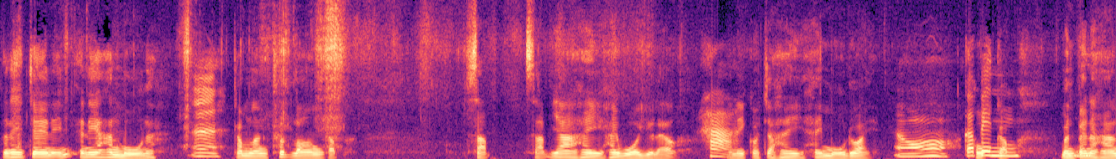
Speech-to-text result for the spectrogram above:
อันนี้เจนอันนี้อาหันหมูนะอ่ากำลังทดลองกับ สับสับหญ้าให้ให้วัวอยู่แล้ว ค่ะอันนี้ก็จะให้ให้หมูด้วยอ๋อก็เป็นคลุกับมันเป็นอาหาร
